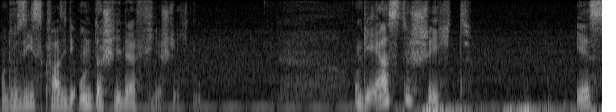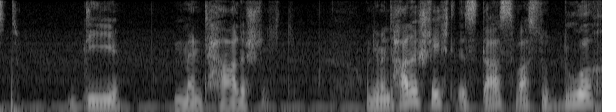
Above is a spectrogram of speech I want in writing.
Und du siehst quasi die Unterschiede der vier Schichten. Und die erste Schicht ist die mentale Schicht. Und die mentale Schicht ist das, was du durch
